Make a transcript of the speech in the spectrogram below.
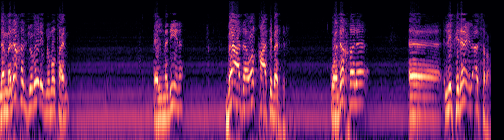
لما دخل جبير بن مطعم المدينة بعد وقعة بدر ودخل آه لفداء الأسرى.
